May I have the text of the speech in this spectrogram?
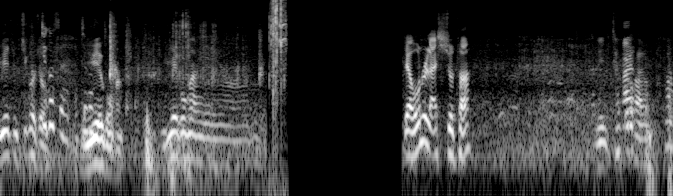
위에 좀 찍어줘 찍었어요. 찍었어요. 위에 공항 위에 공항이에요 야 오늘 날씨 좋다 이제 찾으러 가요 타.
